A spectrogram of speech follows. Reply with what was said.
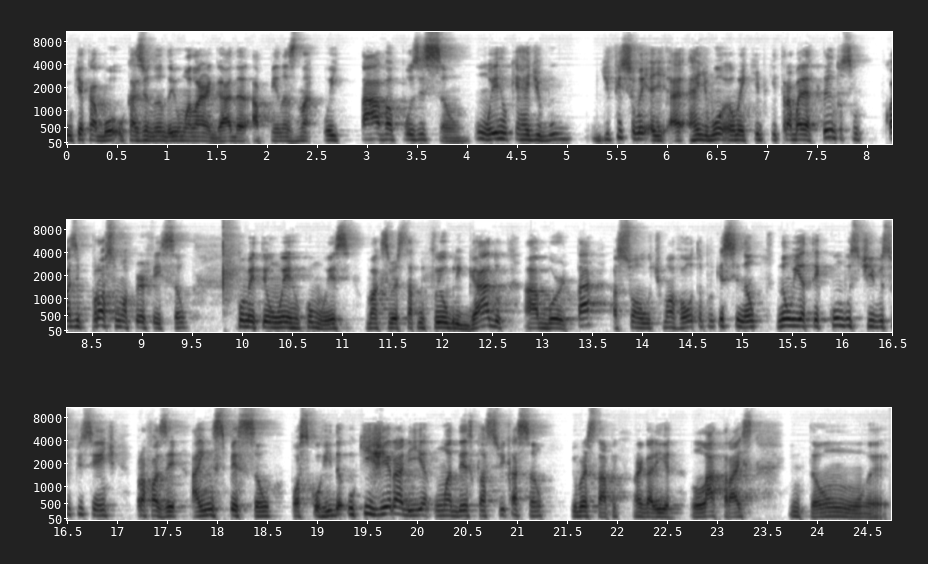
o que acabou ocasionando aí uma largada apenas na oitava posição. Um erro que a Red Bull dificilmente. A Red Bull é uma equipe que trabalha tanto assim, quase próximo à perfeição cometeu um erro como esse, Max Verstappen foi obrigado a abortar a sua última volta, porque senão não ia ter combustível suficiente para fazer a inspeção pós-corrida, o que geraria uma desclassificação e o Verstappen largaria lá atrás. Então, é,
